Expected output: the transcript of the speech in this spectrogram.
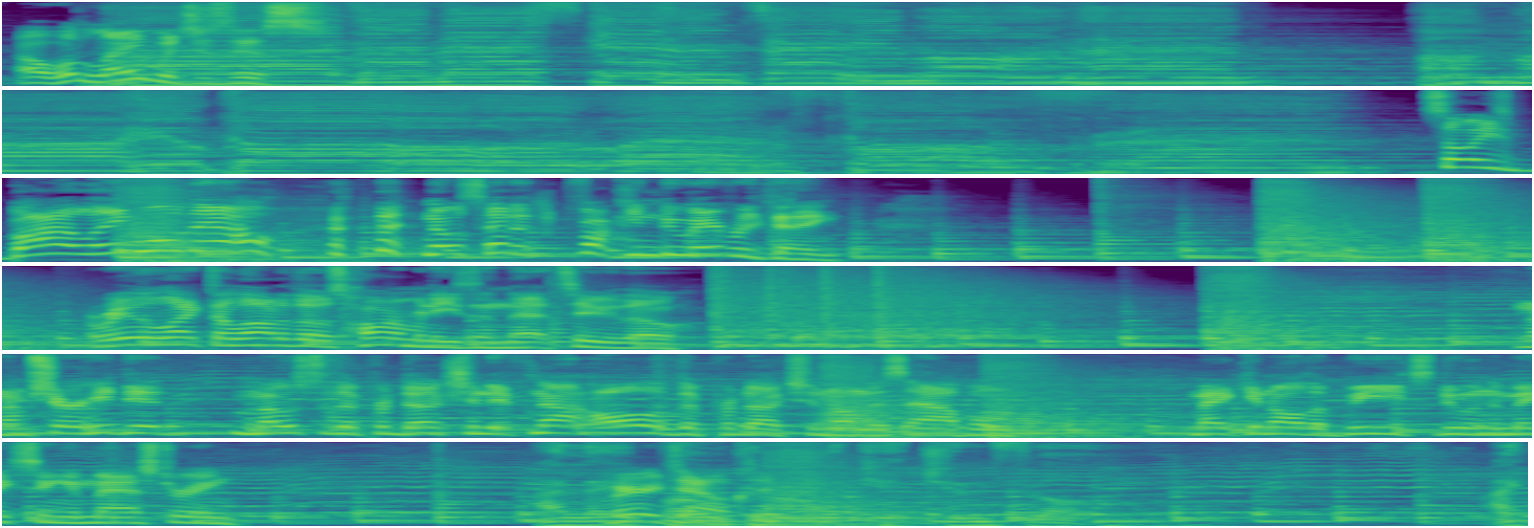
Oh, what language is this? So he's bilingual now? Knows how to fucking do everything. I really liked a lot of those harmonies in that too, though. And I'm sure he did most of the production, if not all of the production on this album, making all the beats, doing the mixing and mastering. Very talented.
